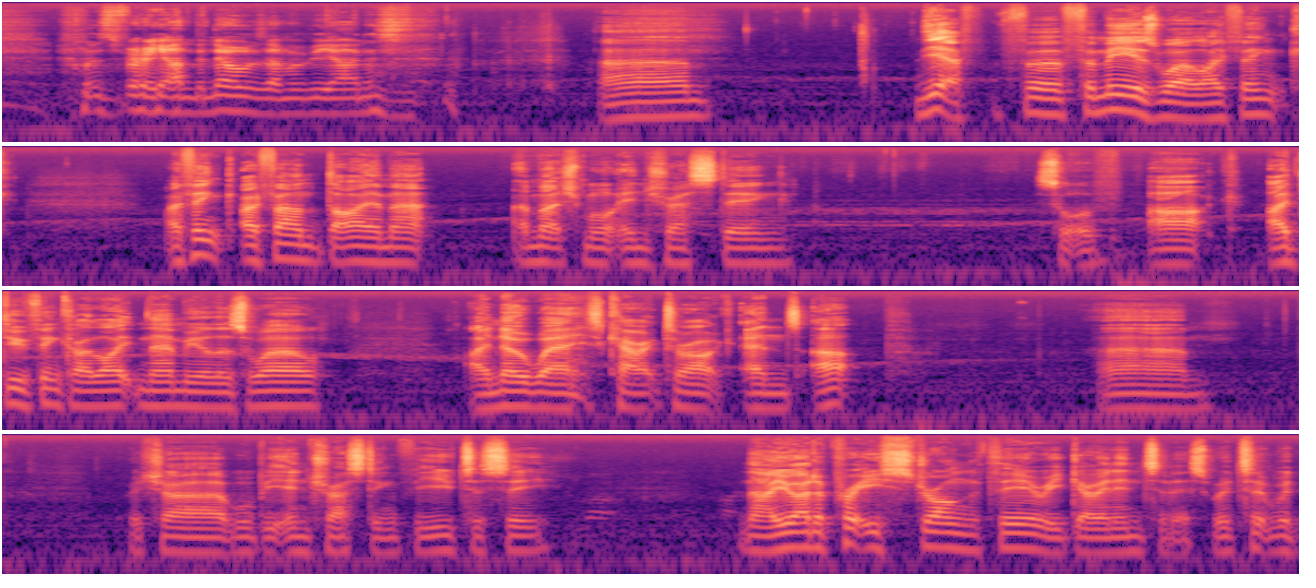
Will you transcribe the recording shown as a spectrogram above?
it was very on the nose. I'm gonna be honest. Um, yeah, for for me as well. I think, I think I found Diamat a much more interesting sort of arc. I do think I like Nemiel as well. I know where his character arc ends up, um, which uh, will be interesting for you to see. Now, you had a pretty strong theory going into this. We're, t- we're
